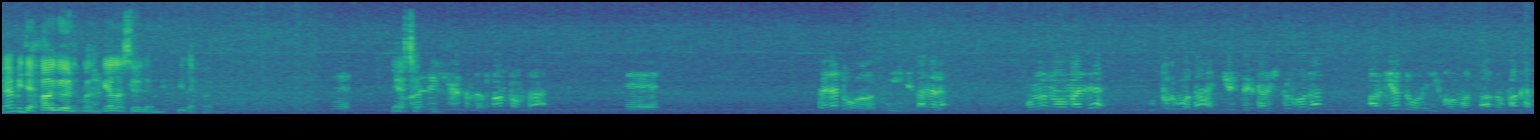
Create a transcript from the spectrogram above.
Ben bir defa gördüm hani. Yalan söylemiyorum. Bir defa. Evet. Gerçekten. Öndeki kısımda Phantom'da e, öne doğru iyiydi sanırım. Bunda normalde turboda 283 turboda arkaya doğru eğik olması lazım. Fakat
